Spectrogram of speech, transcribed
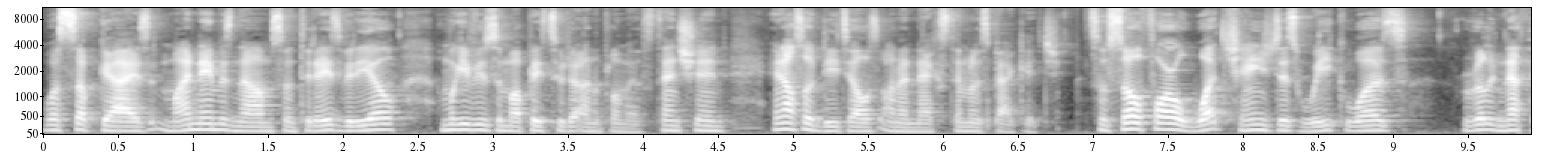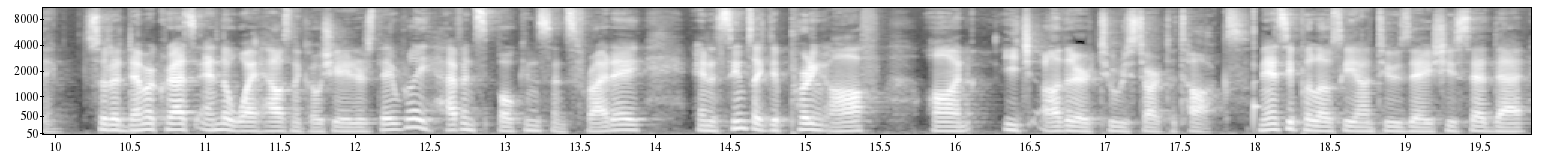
What's up guys, my name is Naam, so in today's video, I'm gonna give you some updates to the unemployment extension and also details on the next stimulus package. So, so far what changed this week was really nothing. So the Democrats and the White House negotiators, they really haven't spoken since Friday, and it seems like they're putting off on each other to restart the talks. Nancy Pelosi on Tuesday, she said that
